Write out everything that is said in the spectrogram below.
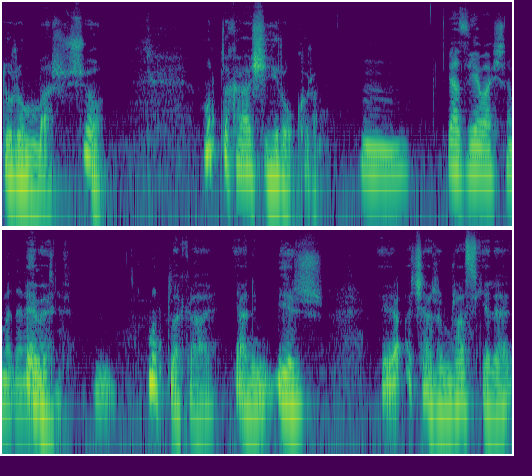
durum var. Şu, mutlaka şiir okurum. Hmm. Yazıya başlamadan önce. Evet. Mutlaka. Yani bir e, açarım rastgele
